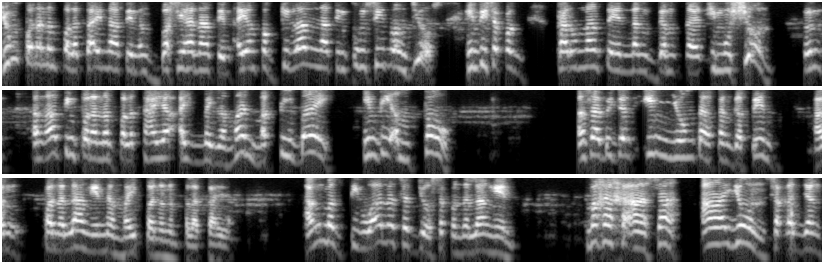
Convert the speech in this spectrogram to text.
Yung pananampalataya natin, ang basihan natin ay ang pagkilala natin kung sino ang Diyos. Hindi sa pagkaroon natin ng uh, emosyon. Ang ating pananampalataya ay may laman, matibay, hindi ampaw. Ang sabi diyan, inyong tatanggapin ang panalangin na may pananampalataya. Ang magtiwala sa Diyos sa panalangin, makakaasa ayon sa kanyang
